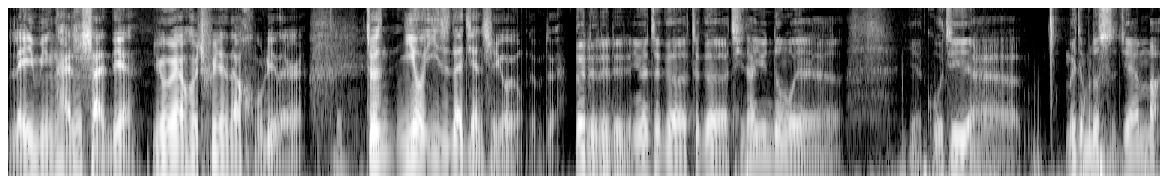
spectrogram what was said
雷鸣还是闪电，永远会出现在湖里的人对。就是你有一直在坚持游泳，对不对？对对对对对，因为这个这个其他运动我也也估计呃没这么多时间嘛，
